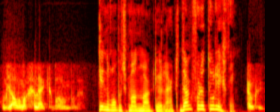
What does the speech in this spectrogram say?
om die allemaal gelijk te behandelen. Kinderombudsman Mark Deurlaert, dank voor de toelichting. Dank u.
